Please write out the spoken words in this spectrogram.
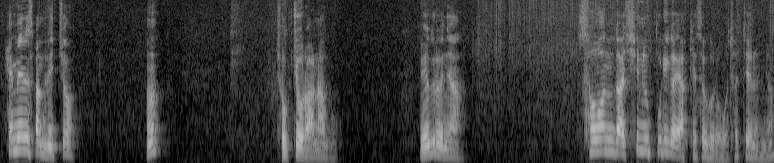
헤매는 사람들 있죠? 어? 적극적으로 안 하고. 왜 그러냐? 서원과 신의 뿌리가 약해서 그러고, 첫째는요.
